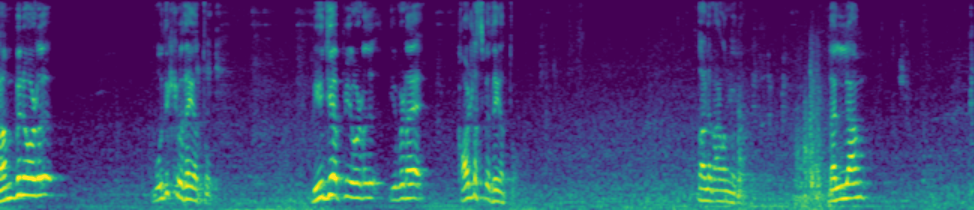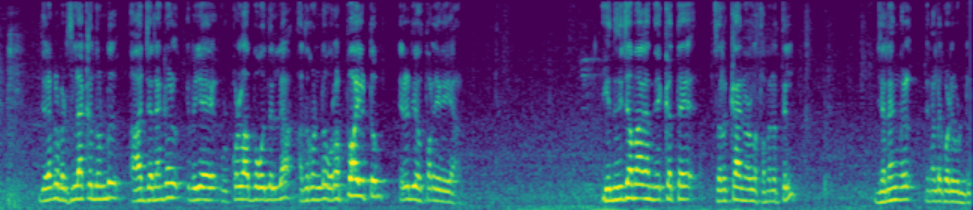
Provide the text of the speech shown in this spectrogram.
ട്രംപിനോട് മോദിക്ക് വിധേയത്വം. ബി ജെ പിയോട് ഇവിടെ കോൺഗ്രസ് വിധേയത്വം. അതാണ് കാണുന്നത്. ഇതെല്ലാം ജനങ്ങൾ മനസ്സിലാക്കുന്നുണ്ട്. ആ ജനങ്ങൾ ഇവയെ ഉൾക്കൊള്ളാൻ പോകുന്നില്ല. അതുകൊണ്ട് ഉറപ്പായിട്ടും എൽ ഡി എഫ് പറയുകയാണ്. ഈ നീചമായ നീക്കത്തെ ചെറുക്കാനുള്ള സമരത്തിൽ ജനങ്ങൾ നിങ്ങളുടെ കൂടെ ഉണ്ട്.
